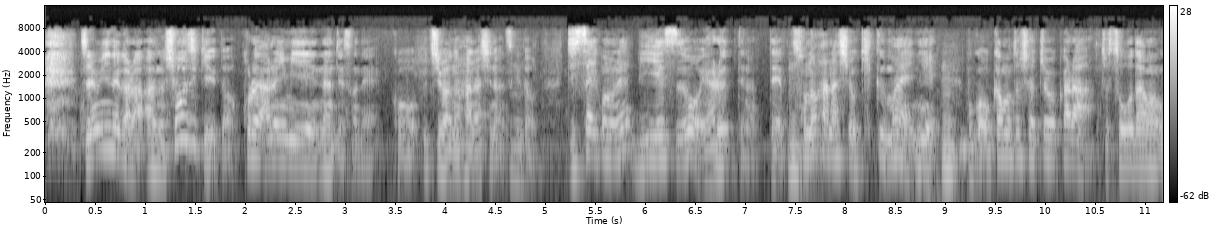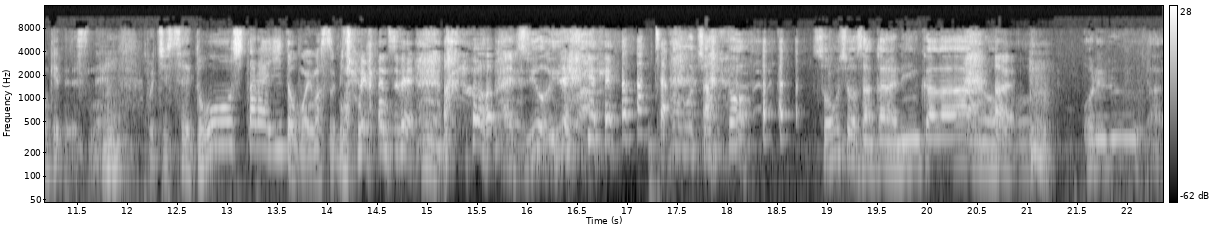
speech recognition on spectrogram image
ちなみにだからあの正直言うとこれある意味なんていうんですかねこう内輪の話なんですけど、実際このね BS をやるってなって、その話を聞く前に、ん。僕は岡本社長からちょっと相談を受けてですね、ん。これ実際どうしたらいいと思います？みたいな感じで、あのあいつよう言うわ。子 供ちゃんと総務省さんから認可があの、はい。降りるあ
